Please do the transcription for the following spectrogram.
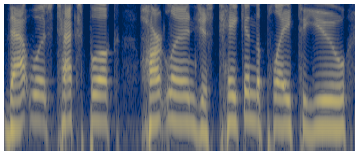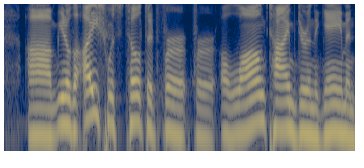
that was textbook Hartland just taking the play to you. Um, you know, the ice was tilted for for a long time during the game. And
